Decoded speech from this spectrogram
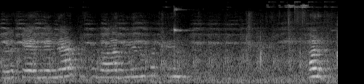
ਫਿਰ ਕੇਲੇ ਲਿਆ ਕੇ ਖਵਾ ਦਿਏ ਨੂੰ ਬੱਚੇ ਨੂੰ ਹਟ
